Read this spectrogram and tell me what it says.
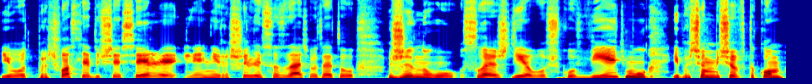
и вот пришла следующая серия, и они решили создать вот эту жену слэш девушку ведьму, и причем еще в таком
